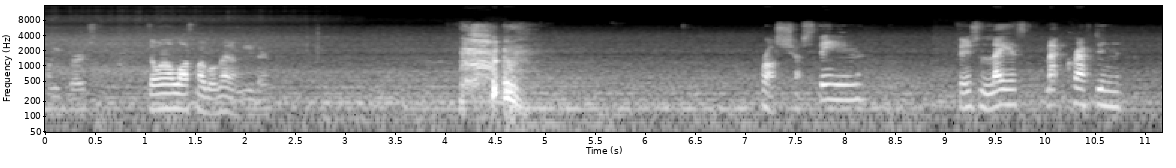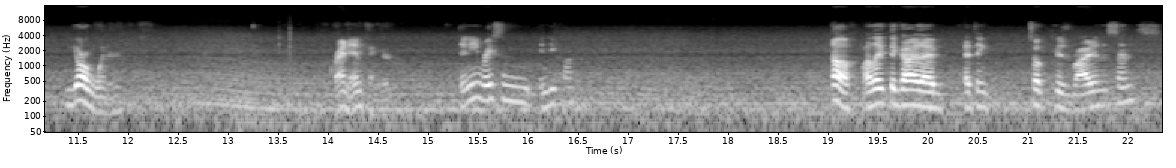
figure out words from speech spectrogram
21st. Don't want to lost my momentum either. Ross Chastain finished last. Matt Crafton, your winner. Grant Enfinger. Didn't he race in IndyCar? Oh, I like the guy that I think took his ride in a sense.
